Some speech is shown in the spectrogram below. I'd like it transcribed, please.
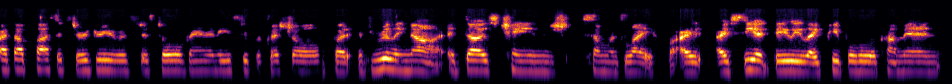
I thought plastic surgery was just total vanity, superficial, but it's really not. It does change someone's life. I, I see it daily, like people who will come in,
